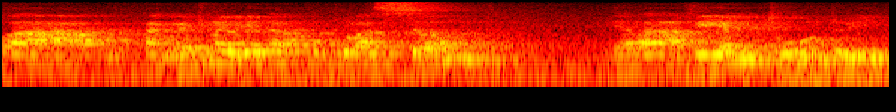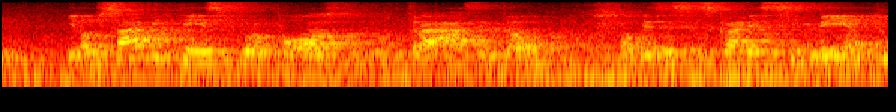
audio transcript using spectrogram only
A, a grande maioria da população ela vê em tudo e, e não sabe que tem esse propósito por trás. Então, talvez esse esclarecimento,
